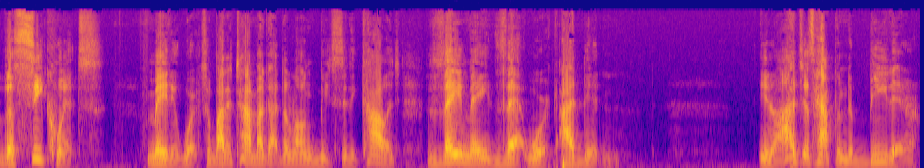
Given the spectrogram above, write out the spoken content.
the sequence made it work. So by the time I got to Long Beach City College, they made that work. I didn't. You know, I just happened to be there.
